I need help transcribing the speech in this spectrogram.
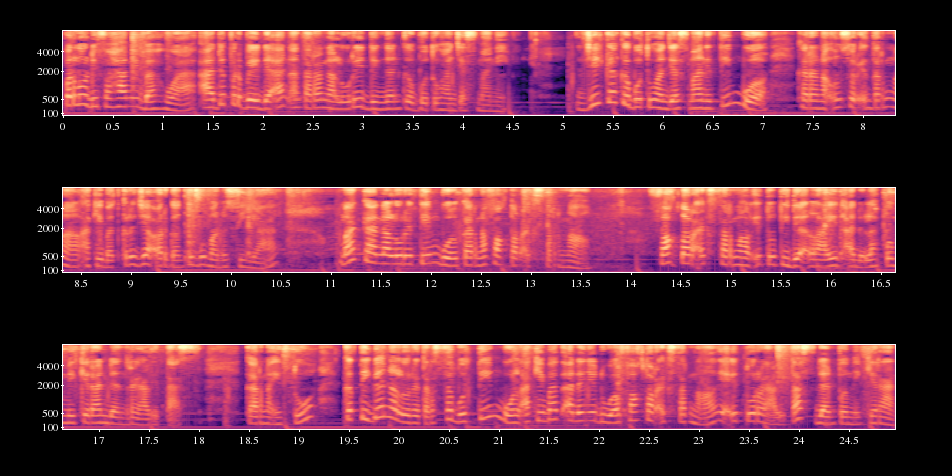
perlu difahami bahwa ada perbedaan antara naluri dengan kebutuhan jasmani. Jika kebutuhan jasmani timbul karena unsur internal akibat kerja organ tubuh manusia, maka naluri timbul karena faktor eksternal. Faktor eksternal itu tidak lain adalah pemikiran dan realitas. Karena itu, ketiga naluri tersebut timbul akibat adanya dua faktor eksternal yaitu realitas dan pemikiran.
